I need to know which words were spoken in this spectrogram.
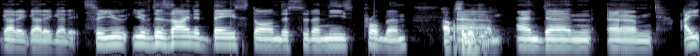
got it, got it, got it. So you you've designed it based on the Sudanese problem, Absolutely. um, and then um, I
